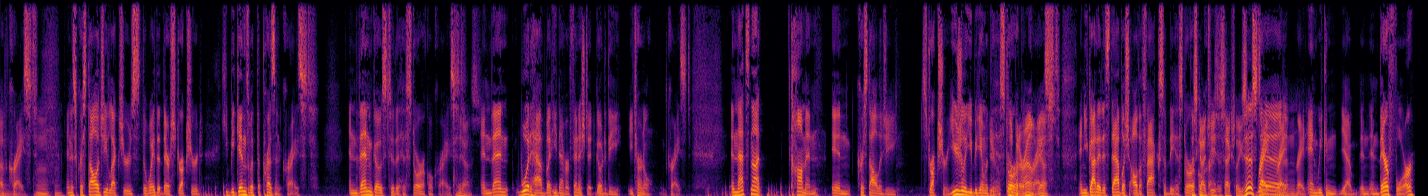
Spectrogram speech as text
of Christ. Mhm. In his Christology lectures, the way that they're structured, he begins with the present Christ and then goes to the historical Christ Yes. and then would have, but he never finished it, go to the eternal Christ. And that's not common in Christology structure. Usually you begin with You the historical around, Christ and you got to establish all the facts of the historical This guy Christ. Jesus actually existed. Right, right, and- right. And we can, yeah, and, and therefore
